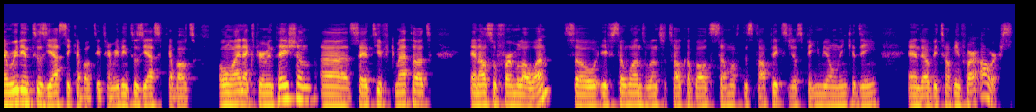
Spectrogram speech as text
I'm really enthusiastic about it. I'm really enthusiastic about online experimentation, uh, scientific method, and also Formula One. So if someone wants to talk about some of these topics, just ping me on LinkedIn and I'll be talking for hours.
